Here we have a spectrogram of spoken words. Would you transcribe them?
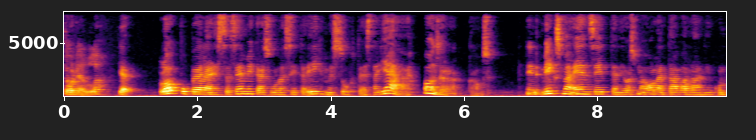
Todella. Ja loppupeleissä se, mikä sulle siitä ihmissuhteesta jää, on se rakkaus. Niin miksi mä en sitten, jos mä olen tavallaan niin kuin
